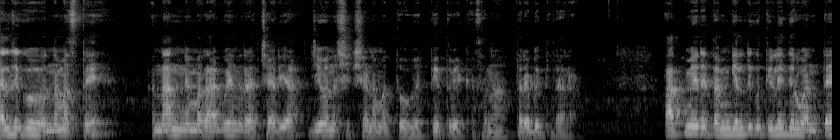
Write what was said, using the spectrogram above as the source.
ಎಲ್ರಿಗೂ ನಮಸ್ತೆ. ನಾನು ನಿಮ್ಮ ರಾಘವೇಂದ್ರ ಆಚಾರ್ಯ, ಜೀವನ ಶಿಕ್ಷಣ ಮತ್ತು ವ್ಯಕ್ತಿತ್ವ ವಿಕಸನ ತರಬೇತಿದಾರ. ಆತ್ಮೀಯರೇ, ತಮಗೆಲ್ರಿಗೂ ತಿಳಿದಿರುವಂತೆ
